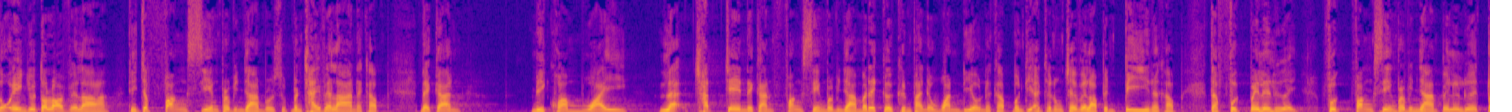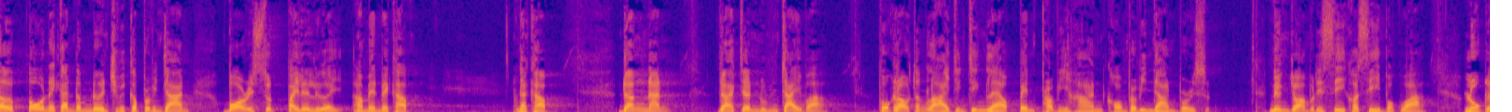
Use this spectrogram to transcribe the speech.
ตัวเองอยู่ตลอดเวลาที่จะฟังเสียงพระวิญญาณบริสุทธิ์มันใช้เวลานะครับ ในการมีความไว และชัดเจนในการฟังเสียงพระวิญญาณไม่ได้เกิดขึ้นภายในวันเดียวนะครับ บางทีอาจจะต้องใช้เวลาเป็นปีนะครับ แต่ฝึกไปเรื่อยๆ ฝึกฟังเสียงพระวิญญาณไปเรื่อยๆ เติบโตในการดำเนินชีวิตกับพระวิญญาณบริสุทธิ์ไปเรื่อยๆอเมนไหมครับนะครับ ดังนั้นอยากจะหนุนใจว่าพวกเราทั้งหลายจริง ๆ แล้วเป็นพระวิหารของพระวิญญาณบริสุทธิ์หนึ่งยอห์นบทที่สี่ข้อสี่บอกว่า ลูกเ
